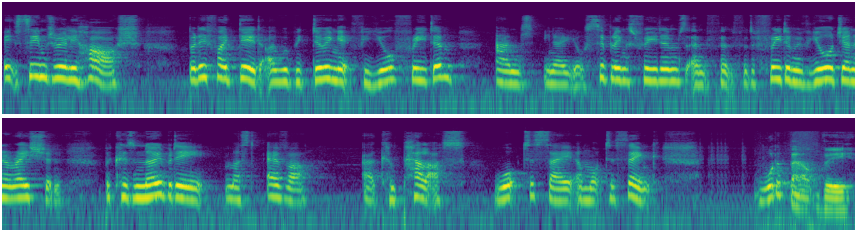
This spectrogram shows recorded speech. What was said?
it seems really harsh, but if I did, I would be doing it for your freedom and you know your siblings' freedoms and for, for the freedom of your generation, because nobody must ever uh, compel us what to say and what to think. What about the?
